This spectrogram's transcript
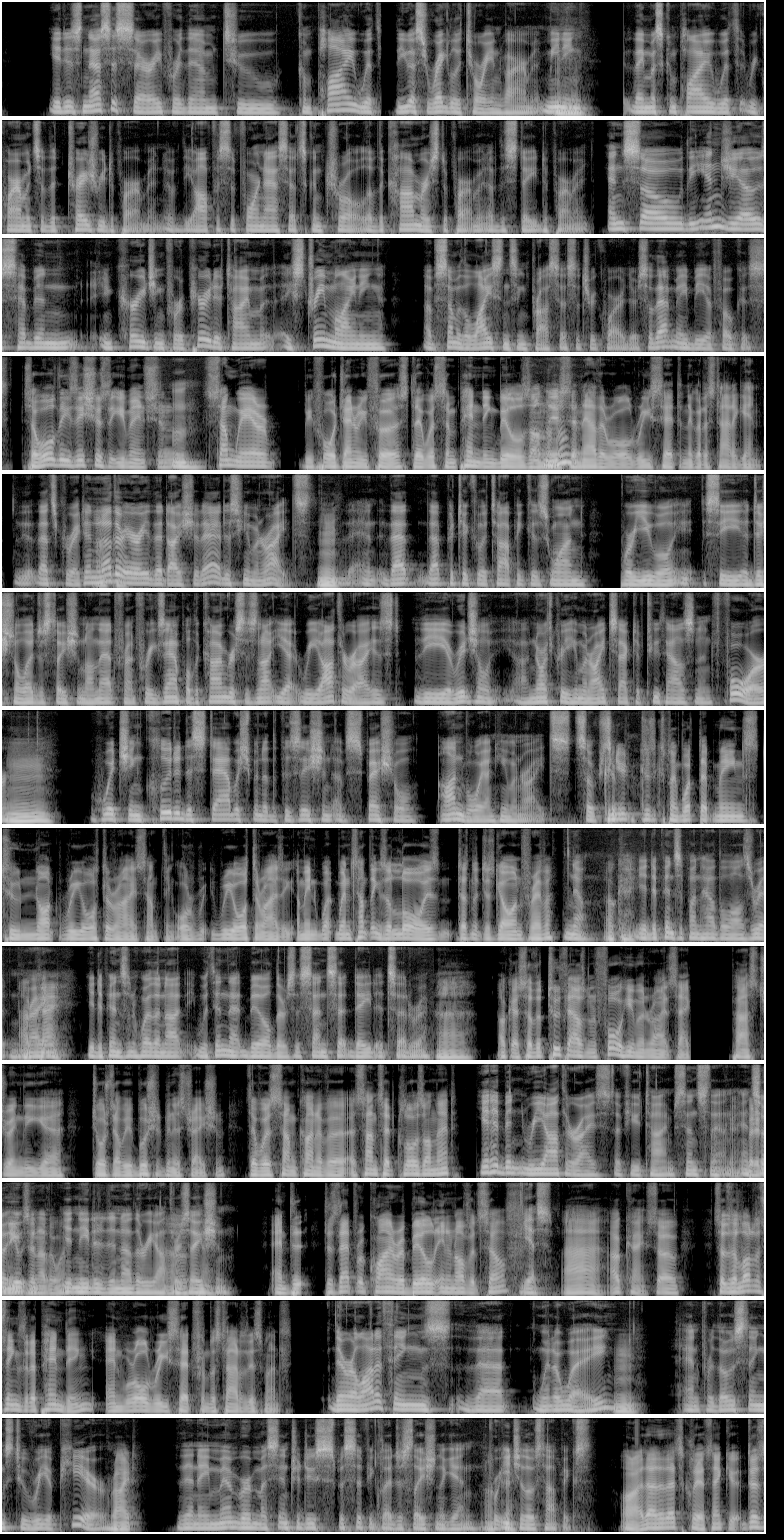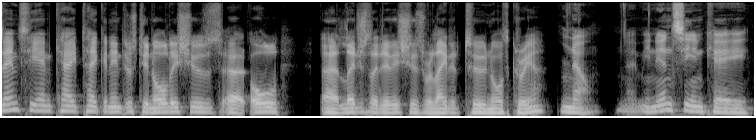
it is necessary for them to comply with the U.S. regulatory environment, meaning mm-hmm. they must comply with requirements of the Treasury Department, of the Office of Foreign Assets Control, of the Commerce Department, of the State Department. And so the NGOs have been encouraging for a period of time a streamlining of some of the licensing process that's required there. So that may be a focus. So all these issues that you mentioned, mm. somewhere before January 1st, there were some pending bills on mm-hmm. this, and now they're all reset and they've got to start again. That's correct. And okay. another area that I should add is human rights. Mm. And that, that particular topic is one where you will see additional legislation on that front. For example, the Congress has not yet reauthorized the original uh, North Korea Human Rights Act of 2004, mm. Which included establishment of the position of special envoy on human rights. So, can you just explain what that means to not reauthorize something or re- reauthorizing? I mean, when, when something's a law, isn't doesn't it just go on forever? No. Okay. It depends upon how the law is written, okay. right? It depends on whether or not within that bill there's a sunset date, et cetera. Ah. Okay. So the 2004 Human Rights Act passed during the uh, George W. Bush administration. There was some kind of a, a, sunset clause on that. It had been reauthorized a few times since then, okay. and but so it needs it, another one. It needed another reauthorization. Okay. And d- does that require a bill in and of itself? Yes. Ah, okay. So, so there's a lot of things that are pending, and we're all reset from the start of this month. There are a lot of things that went away, mm. and for those things to reappear, right. then a member must introduce specific legislation again for okay. each of those topics. All right, that, that's clear. Thank you. Does NCNK take an interest in all issues, uh, all uh, legislative issues related to North Korea? No. I mean, NCNK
